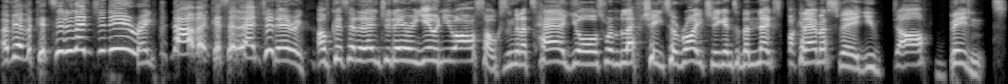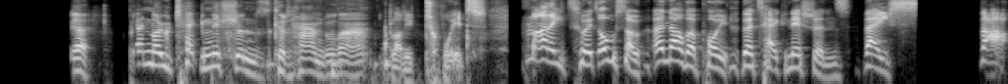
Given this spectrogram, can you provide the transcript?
Have you ever considered engineering? No, I haven't considered engineering. I've considered engineering you and you arsehole, because I'm going to tear yours from left cheek to right cheek into the next fucking hemisphere, you daft bint. Yeah, Bet no technicians could handle that. Bloody twit. Bloody twits. Also, another point the technicians, they suck.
